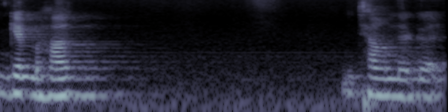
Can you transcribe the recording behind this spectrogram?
You give them a hug. And tell them they're good.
